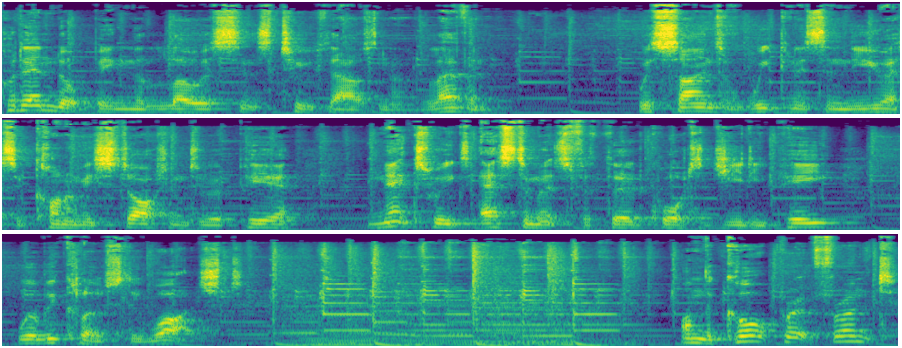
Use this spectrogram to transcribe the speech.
could end up being the lowest since 2011. With signs of weakness in the US economy starting to appear, next week's estimates for third quarter GDP will be closely watched. On the corporate front,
